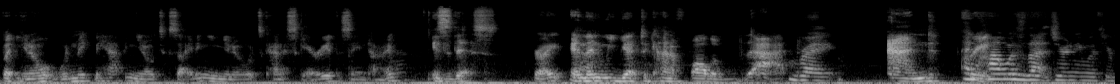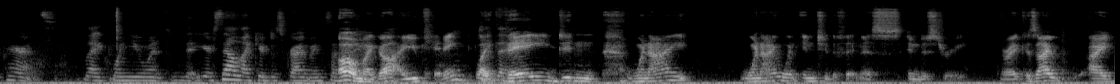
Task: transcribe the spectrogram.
But you know what would make me happy? You know, it's exciting and you know, it's kind of scary at the same time. Yeah. Is this, right? And then we get to kind of follow that Right. And And create. how was that journey with your parents? Like when you went, that you sound like you're describing something. Oh my god, are you kidding? Like they? they? didn't when I when I went into the fitness industry, right? Cuz I I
